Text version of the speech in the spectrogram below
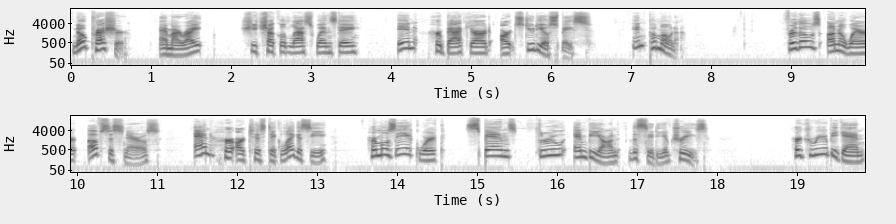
No pressure, am I right? She chuckled last Wednesday in her backyard art studio space in Pomona. For those unaware of Cisneros and her artistic legacy, her mosaic work spans through and beyond the City of Trees. Her career began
